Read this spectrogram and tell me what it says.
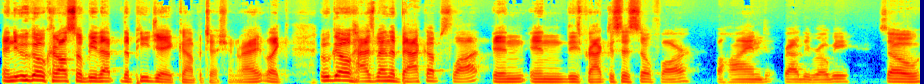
And Ugo could also be that the PJ competition, right? Like Ugo has been the backup slot in in these practices so far behind Bradley Roby. So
